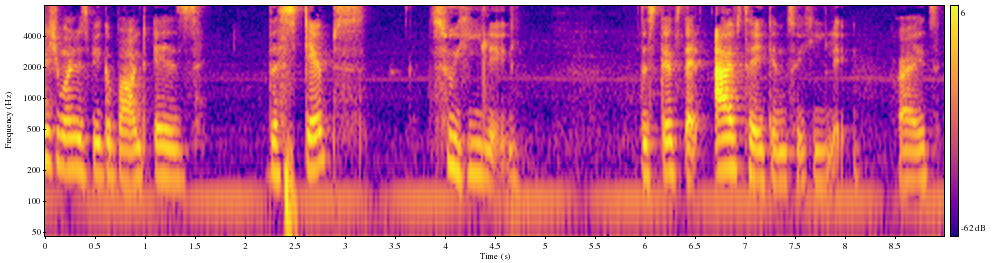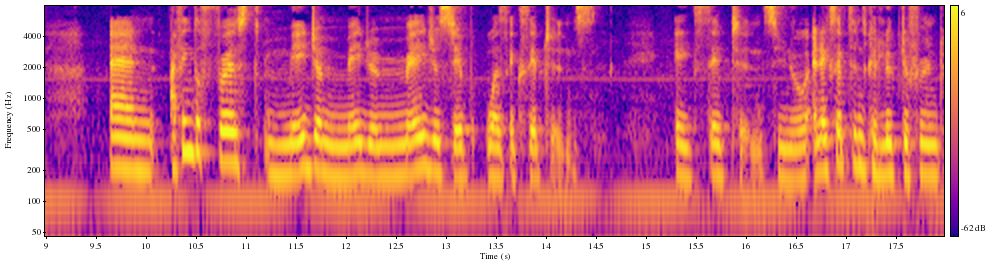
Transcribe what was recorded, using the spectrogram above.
actually want to speak about is the steps to healing. The steps that i've taken to healing right? And i think the first major major major step was acceptance acceptance, you know, and acceptance could look different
